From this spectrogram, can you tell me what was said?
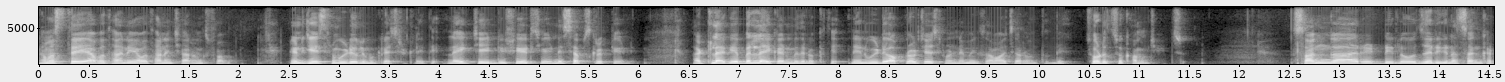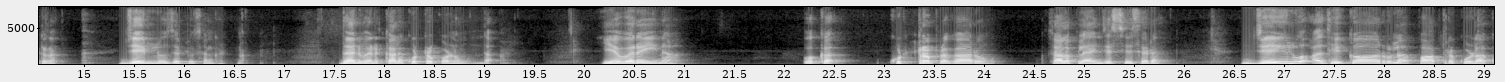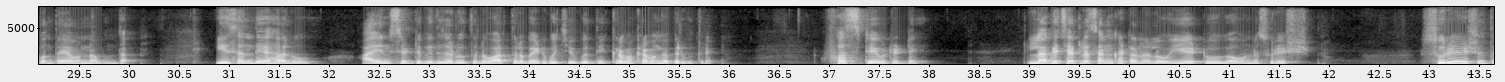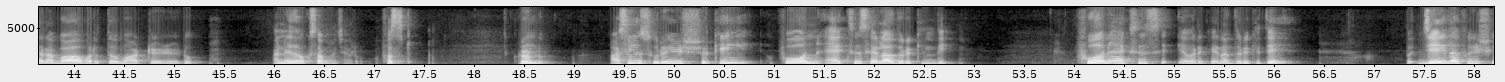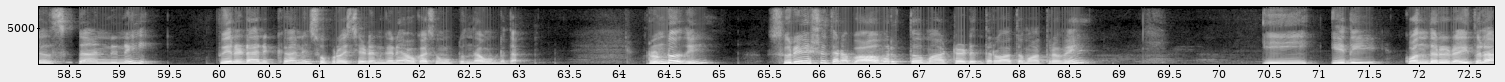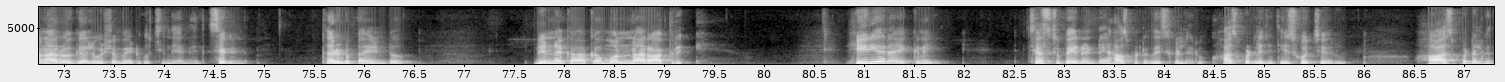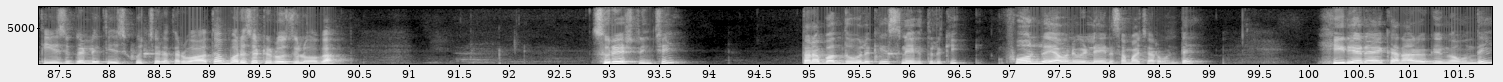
నమస్తే అవధాని అవధానం చారణకు స్వాగతం. నేను చేసిన వీడియోలు మీకు నచ్చినట్లయితే లైక్ చేయండి షేర్ చేయండి సబ్స్క్రైబ్ చేయండి. అట్లాగే బెల్ ఐకాన్ మీద నొక్కితే నేను వీడియో అప్లోడ్ చేసిన వెంటనే మీకు సమాచారం ఉంటుంది. చూడొచ్చు కామెంట్ చేయొచ్చు. సంగారెడ్డిలో జరిగిన సంఘటన జైల్లో జరిగిన సంఘటన. దాని వెనకాల కుట్ర కోణం ఉందా? ఎవరైనా ఒక కుట్ర ప్రకారం చాలా ప్లాన్ చేసి చేశారా? జైలు అధికారుల పాత్ర కూడా కొంత ఏమన్నా ఉందా? ఈ సందేహాలు ఆ ఇన్సిడెంట్ మీద జరుగుతున్న వార్తలు బయటకు వచ్చే కొద్దీ క్రమక్రమంగా పెరుగుతున్నాయి. ఫస్ట్ ఏమిటంటే లగచర్ల సంఘటనలో ఏ టూగా ఉన్న సురేష్. సురేష్ తన బావర్తో మాట్లాడాడు అనేది ఒక సమాచారం. ఫస్ట్. రెండు. అసలు సురేష్కి ఫోన్ యాక్సెస్ ఎలా దొరికింది? ఫోన్ యాక్సెస్ ఎవరికైనా దొరికితే జైల్ అఫీషియల్స్ దానిని వినడానికి కానీ సూపర్వైజ్ చేయడానికి కానీ అవకాశం ఉంటుందా? ఉండదా? రెండోది సురేష్ తన బావమరితో మాట్లాడిన తర్వాత మాత్రమే ఈ ఇది కొందరు రైతుల అనారోగ్యాల విషయం బయటకు వచ్చింది అనేది. సెకండ్ థర్డ్ పాయింట్ నిన్న కాక మొన్న రాత్రి హీరియా నాయక్ని చెస్ట్ పెయిన్ అంటే హాస్పిటల్కి తీసుకెళ్ళారు. హాస్పిటల్కి తీసుకొచ్చారు. హాస్పిటల్కి తీసుకెళ్ళి తీసుకొచ్చిన తర్వాత మరుసటి రోజులోగా సురేష్ నుంచి తన బంధువులకి స్నేహితులకి ఫోన్లో ఏమని వెళ్ళైన సమాచారం అంటే హిరియనాయక్ అనారోగ్యంగా ఉంది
